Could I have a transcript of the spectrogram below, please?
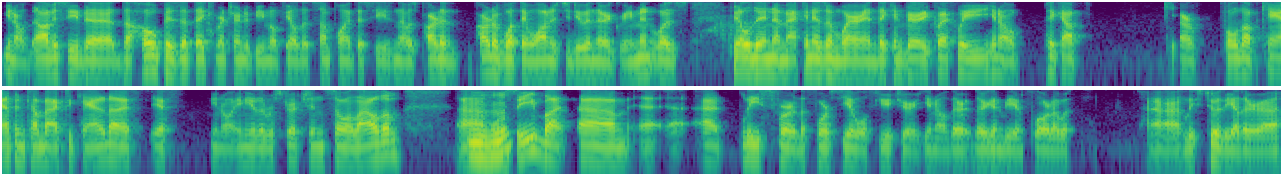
you know, obviously the the hope is that they can return to BMO Field at some point this season. That was part of part of what they wanted to do in their agreement was build in a mechanism wherein they can very quickly, you know, pick up or fold up camp and come back to Canada if if you know any of the restrictions so allow them. Um, mm-hmm. We'll see, but um, at, at, least for the foreseeable future, you know, they're they're going to be in Florida with uh, at least two of the other uh,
